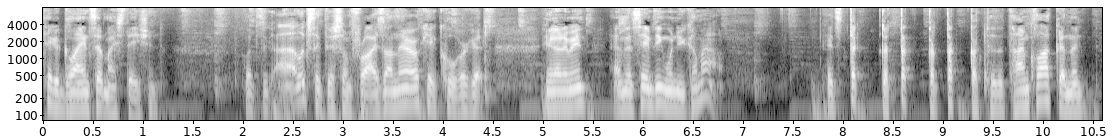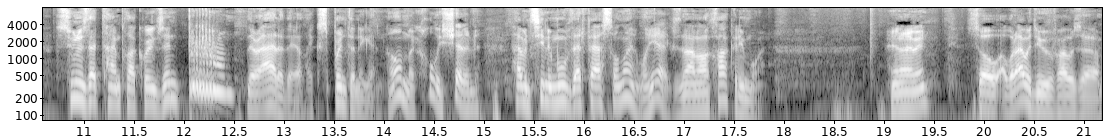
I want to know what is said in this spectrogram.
take a glance at my station. What's uh, looks like there's some fries on there. Okay, cool, we're good. You know what I mean? And the same thing when you come out. It's to the time clock, and then as soon as that time clock rings in, they're out of there, like sprinting again. Oh, I'm like, holy shit, I haven't seen it move that fast night. Well, yeah, it's not on the clock anymore. You know what I mean? So uh, what I would do if I was a,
